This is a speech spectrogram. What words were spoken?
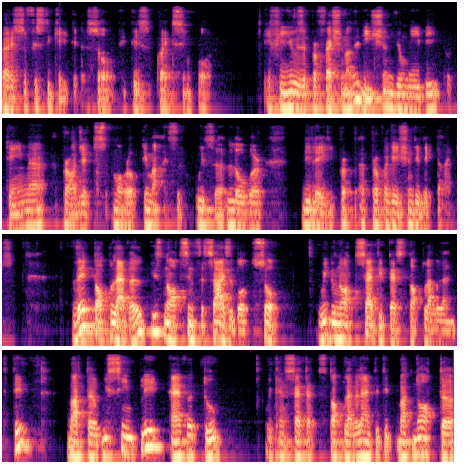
very sophisticated so it is quite simple. If you use a professional edition you maybe obtain uh, projects more optimized with uh, lower delay pro uh, propagation delay times. The top level is not synthesizable so we do not set it as top level entity but uh, we simply have to we can set a top level entity but not uh,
